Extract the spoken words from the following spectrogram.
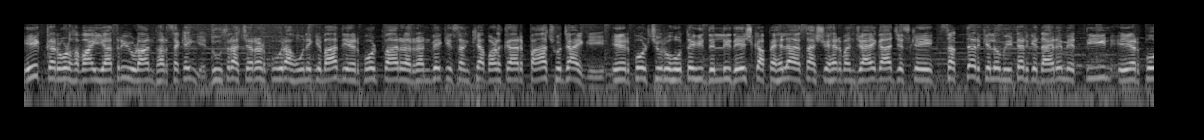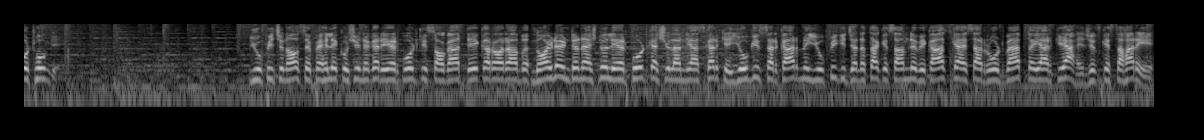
एक करोड़ हवाई यात्री उड़ान भर सकेंगे। दूसरा चरण पूरा होने के बाद एयरपोर्ट पर रनवे की संख्या बढ़कर पाँच हो जाएगी। एयरपोर्ट शुरू होते ही दिल्ली देश का पहला ऐसा शहर बन जाएगा जिसके सत्तर किलोमीटर के दायरे में तीन एयरपोर्ट होंगे। यूपी चुनाव से पहले कुशीनगर एयरपोर्ट की सौगात देकर और अब नोएडा इंटरनेशनल एयरपोर्ट का शिलान्यास करके योगी सरकार ने यूपी की जनता के सामने विकास का ऐसा रोड मैप तैयार किया है, जिसके सहारे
